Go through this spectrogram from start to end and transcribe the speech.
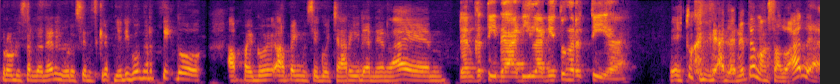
produser dan lain ngurusin skrip. Jadi gue ngerti tuh apa yang gue apa yang bisa gue cari dan lain-lain. Dan ketidakadilan itu ngerti ya? ya itu keadaan itu emang selalu ada.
